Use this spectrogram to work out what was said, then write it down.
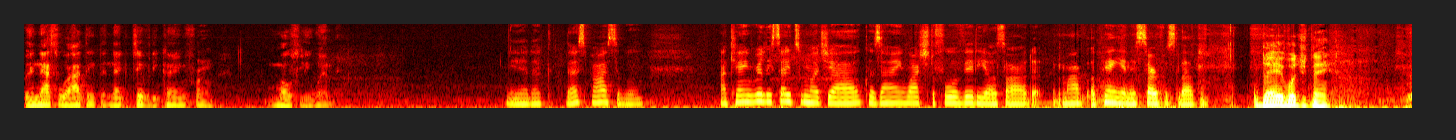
and that's where I think the negativity came from, mostly women. Yeah, that that's possible. I can't really say too much, y'all, because I ain't watched the full video, so I, my opinion is surface level. Dave, what you think? Uh,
